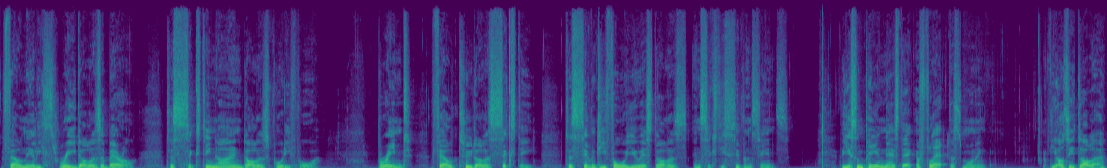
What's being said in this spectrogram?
fell nearly $3 a barrel to $69.44. Brent fell $2.60 to 74 US dollars and 67 cents. The S&P and Nasdaq are flat this morning. The Aussie dollar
